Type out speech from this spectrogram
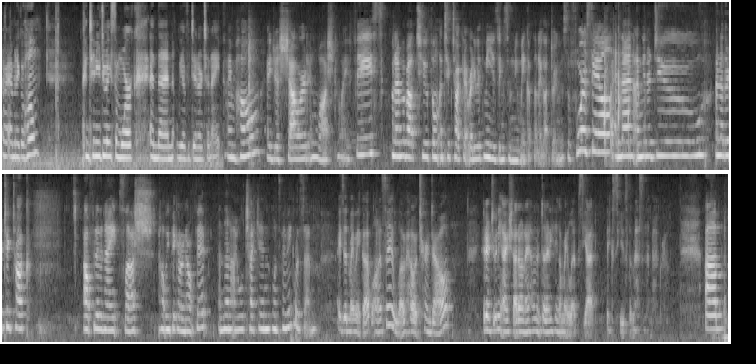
All right, I'm gonna go home, continue doing some work and then we have dinner tonight. I'm home. I just showered and washed my face and I'm about to film a TikTok get ready with me using some new makeup that I got during the Sephora sale and then I'm gonna do another TikTok outfit of the night slash help me pick out an outfit and then I will check in once my makeup is done. I did my makeup. Honestly, I love how it turned out. I didn't do any eyeshadow and I haven't done anything on my lips yet. Excuse the mess in the background. Um,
